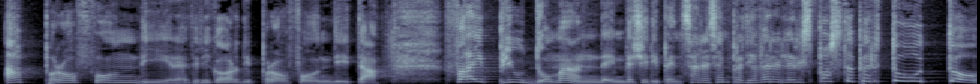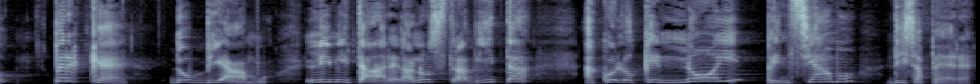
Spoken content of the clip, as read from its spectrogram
Approfondire, ti ricordi? Profondità. Fai più domande invece di pensare sempre di avere le risposte per tutto. Perché dobbiamo limitare la nostra vita a quello che noi pensiamo di sapere?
